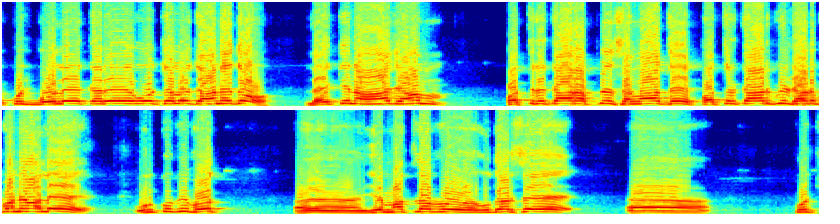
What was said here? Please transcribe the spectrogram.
कुछ बोले करे वो चलो जाने दो। लेकिन आज हम पत्रकार अपने संगात है पत्रकार भी ढड़ बने वाले उनको भी बहुत ये मतलब उधर से अ, कुछ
